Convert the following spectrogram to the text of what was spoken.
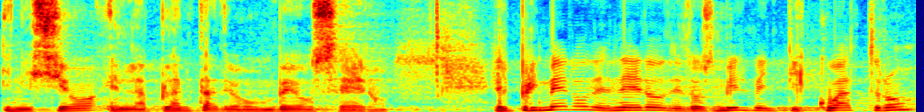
inició en la planta de bombeo cero. El primero de enero de 2024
